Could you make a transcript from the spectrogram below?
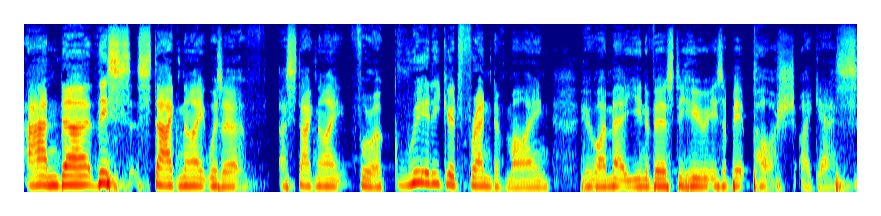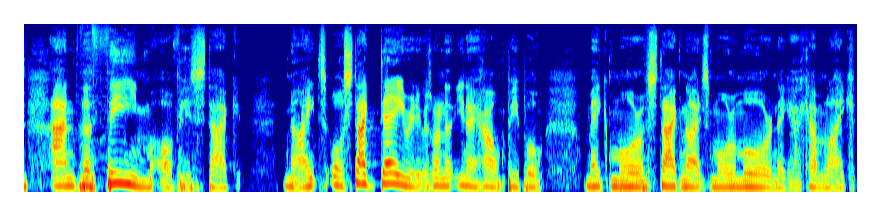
And uh, this stag night was a, a stag night for a really good friend of mine who I met at university who is a bit posh, I guess. And the theme of his stag night, or stag day really, was one of, you know, how people make more of stag nights more and more and they become like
